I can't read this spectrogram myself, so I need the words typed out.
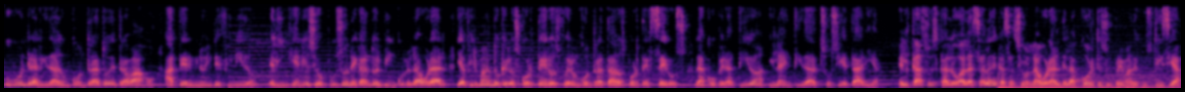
hubo en realidad un contrato de trabajo a término indefinido. El ingenio se opuso negando el vínculo laboral y afirmando que los corteros fueron contratados por terceros, la cooperativa y la entidad societaria. El caso escaló a la Sala de Casación Laboral de la Corte Suprema de Justicia,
